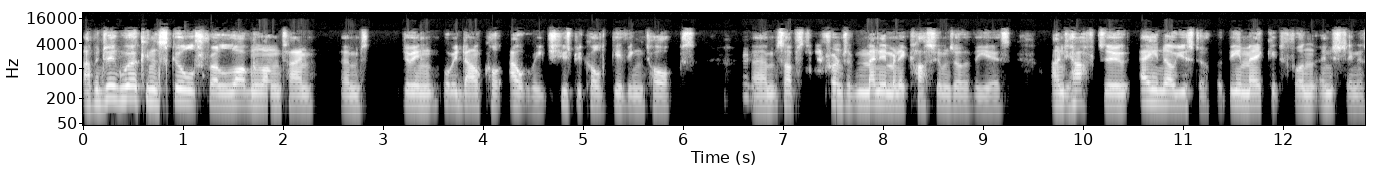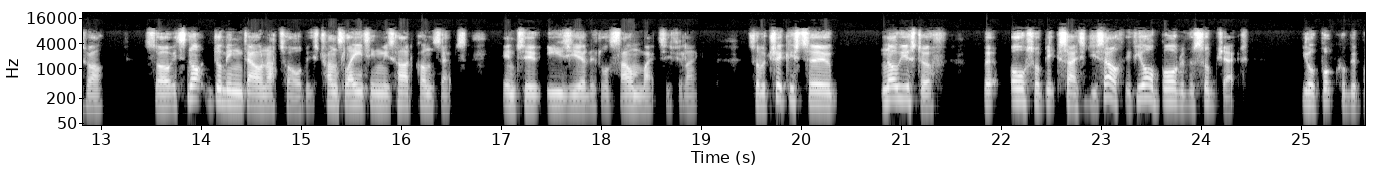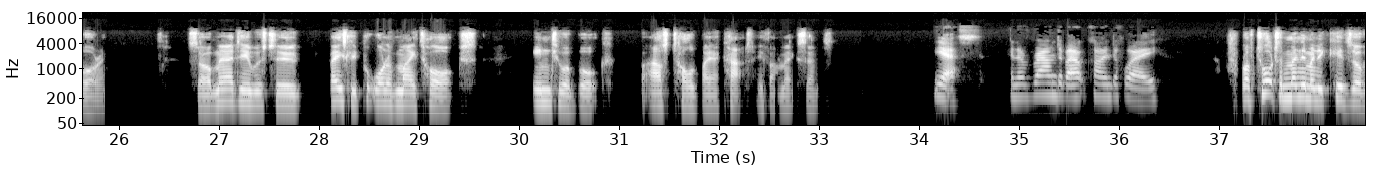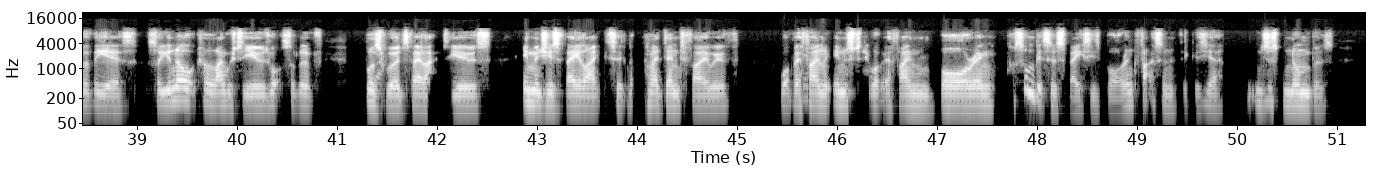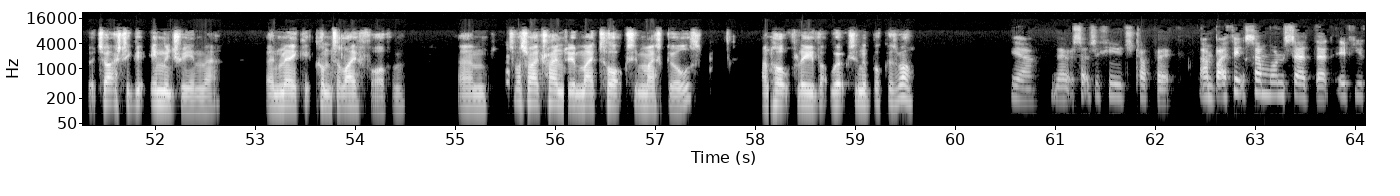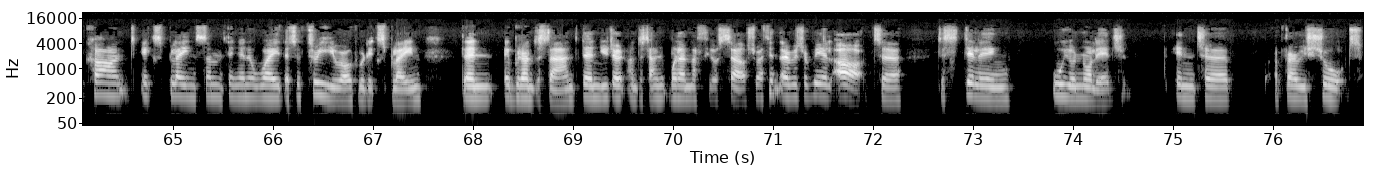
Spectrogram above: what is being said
I've been doing work in schools for a long, long time, um, doing what we now call outreach, used to be called giving talks. Mm-hmm. Um, so I've stood in front of many, many classrooms over the years, and you have to a know your stuff, but b make it fun and interesting as well. So it's not dumbing down at all, but it's translating these hard concepts into easier little sound bites, if you like. So the trick is to know your stuff, but also be excited yourself. If you're bored with the subject, your book will be boring. So my idea was to basically put one of my talks into a book, but as told by a cat, if that makes sense. Yes, in a roundabout kind of way. Well, I've talked to many, many kids over the years, so you know what kind of language to use, what sort of buzzwords they like to use, images they like to identify with, what they find interesting, what they find boring. Some bits of space is boring, facts and figures, yeah, just numbers. But to actually get imagery in there and make it come to life for them. Um, so that's what I try and do in my talks in my schools, and hopefully that works in the book as well. Yeah, no, it's such a huge topic. Um, but I think someone said that if you can't explain something in a way that a three-year-old would explain, then it would understand. Then you don't understand it well enough yourself. So I think there is a real art to distilling all your knowledge into a very short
